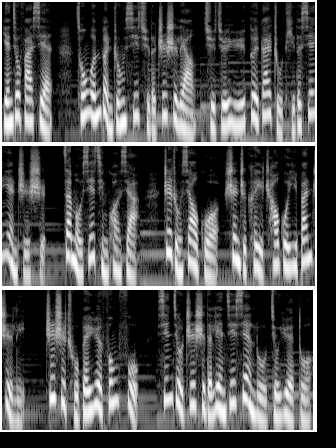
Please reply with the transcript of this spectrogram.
研究发现，从文本中吸取的知识量取决于对该主题的先验知识。在某些情况下，这种效果甚至可以超过一般智力。知识储备越丰富，新旧知识的链接线路就越多。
